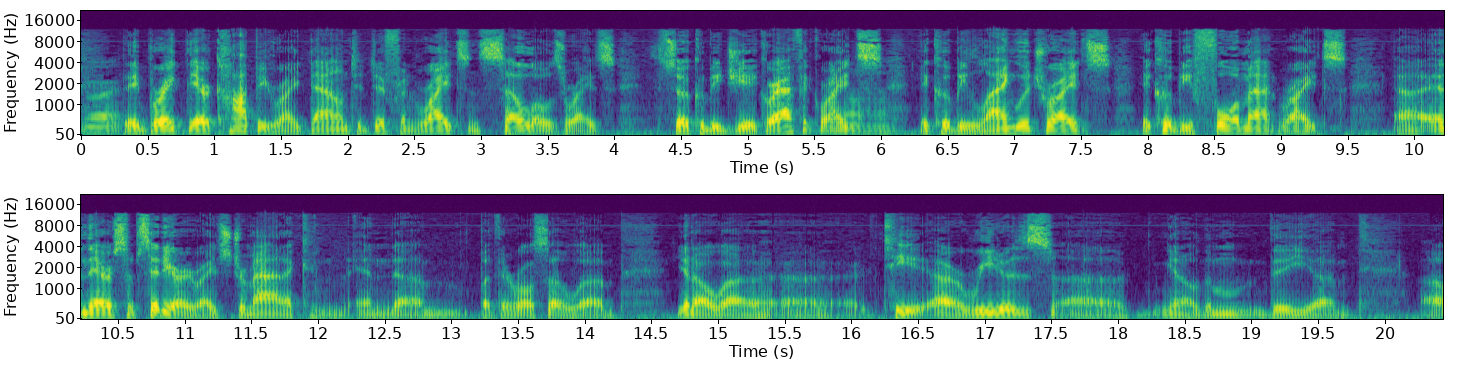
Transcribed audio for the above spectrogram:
Right. They break their copyright down to different rights and sell those rights. So it could be geographic rights, it could be language rights, it could be format rights, and there are subsidiary rights, dramatic, and, and um, but they're also, uh, you know, uh, uh, t- uh, readers, uh, you know, the the um, uh,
